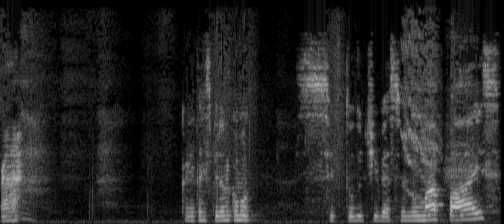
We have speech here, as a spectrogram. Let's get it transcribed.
Ah! O carinha tá respirando como se tudo tivesse numa paz.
